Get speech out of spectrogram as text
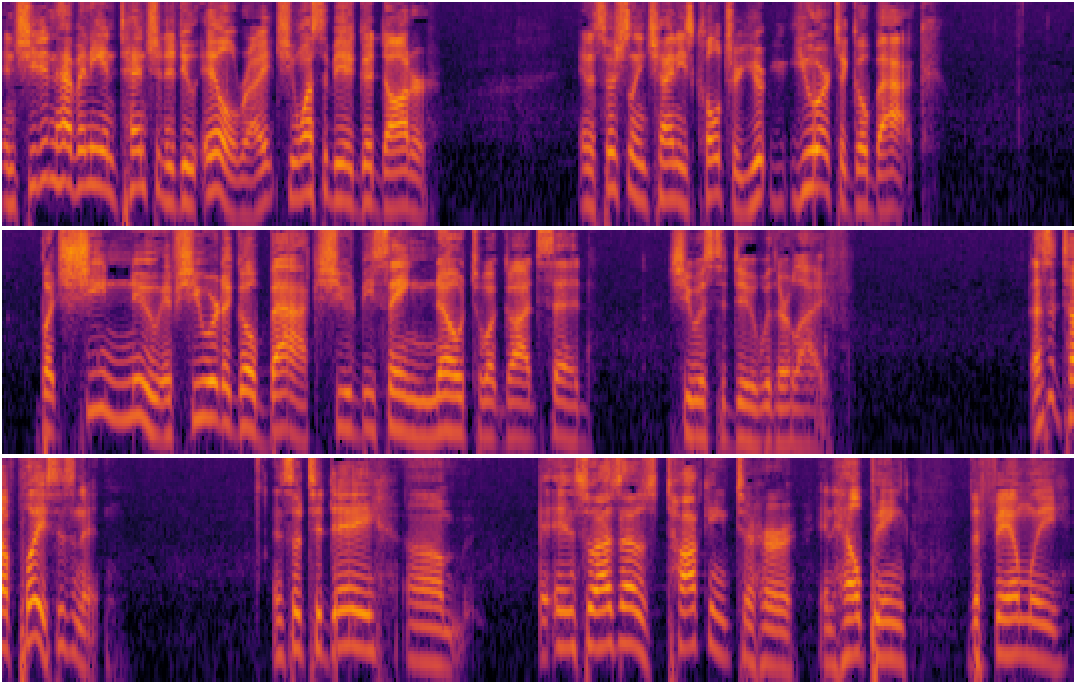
And she didn't have any intention to do ill, right? She wants to be a good daughter and especially in Chinese culture, you you are to go back. But she knew if she were to go back, she would be saying no to what God said she was to do with her life. That's a tough place, isn't it? And so today, um, and so as I was talking to her and helping the family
